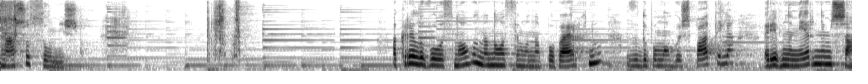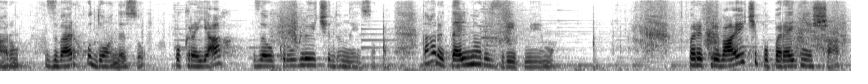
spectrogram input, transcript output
нашу суміш. Акрилову основу наносимо на поверхню за допомогою шпателя рівномірним шаром зверху донизу, по краях заокруглюючи донизу. Та ретельно розрівнюємо, перекриваючи попередній шар.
